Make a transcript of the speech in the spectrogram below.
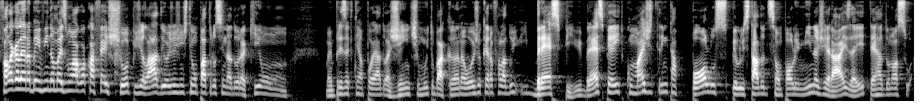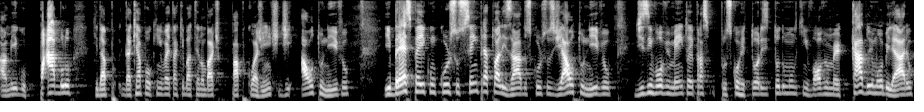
Fala galera, bem-vindo a mais um Água, Café e Chopp gelado. E hoje a gente tem um patrocinador aqui, um, uma empresa que tem apoiado a gente, muito bacana. Hoje eu quero falar do Ibresp. O Ibresp aí com mais de 30 polos pelo estado de São Paulo e Minas Gerais, aí, terra do nosso amigo Pablo, que daqui a pouquinho vai estar aqui batendo um bate-papo com a gente de alto nível. Ibresp aí com cursos sempre atualizados, cursos de alto nível, desenvolvimento aí para os corretores e todo mundo que envolve o mercado imobiliário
